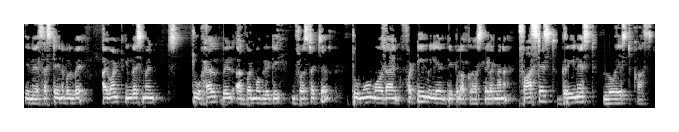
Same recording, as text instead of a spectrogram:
in a sustainable way. I want investments to help build urban mobility infrastructure to move more than 40 million people across Telangana. Fastest, greenest, lowest cost.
